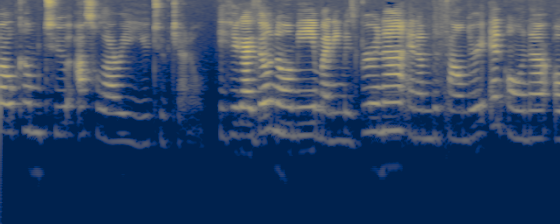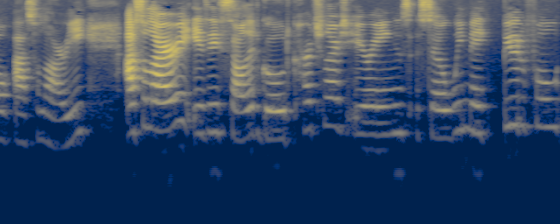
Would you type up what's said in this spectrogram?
welcome to Assolari YouTube channel. If you guys don't know me, my name is Bruna and I'm the founder and owner of Assolari. Assolari is a solid gold cartilage earrings, so we make beautiful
